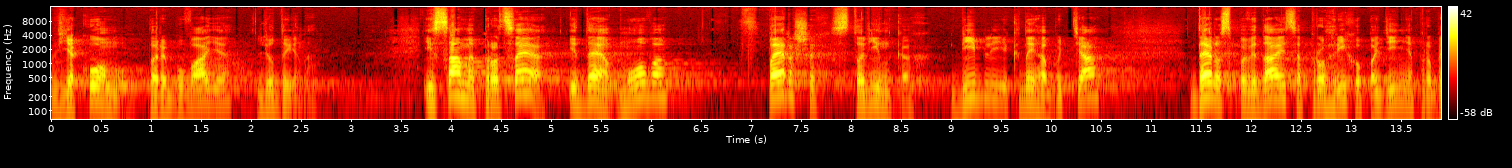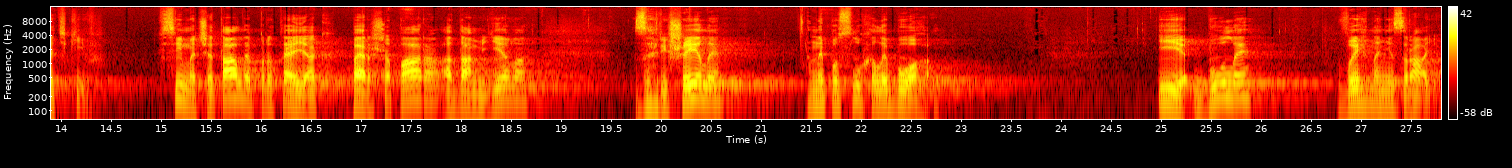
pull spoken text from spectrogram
в якому перебуває людина. І саме про це йде мова в перших сторінках Біблії, книга буття, де розповідається про гріхопадіння про батьків. Всі ми читали про те, як перша пара, Адам і Єва, згрішили, не послухали Бога і були вигнані з раю.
